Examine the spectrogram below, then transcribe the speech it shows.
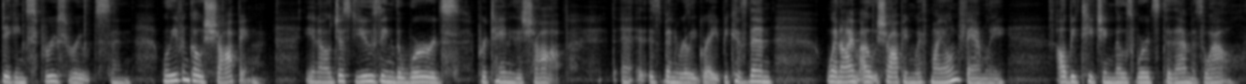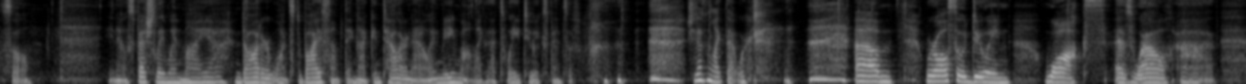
digging spruce roots, and we'll even go shopping you know, just using the words pertaining to shop. It's been really great because then when I'm out shopping with my own family, I'll be teaching those words to them as well. So, you know, especially when my uh, daughter wants to buy something, I can tell her now in Mi'kmaq, like, that's way too expensive. she doesn't like that word. um, we're also doing walks as well. Uh,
